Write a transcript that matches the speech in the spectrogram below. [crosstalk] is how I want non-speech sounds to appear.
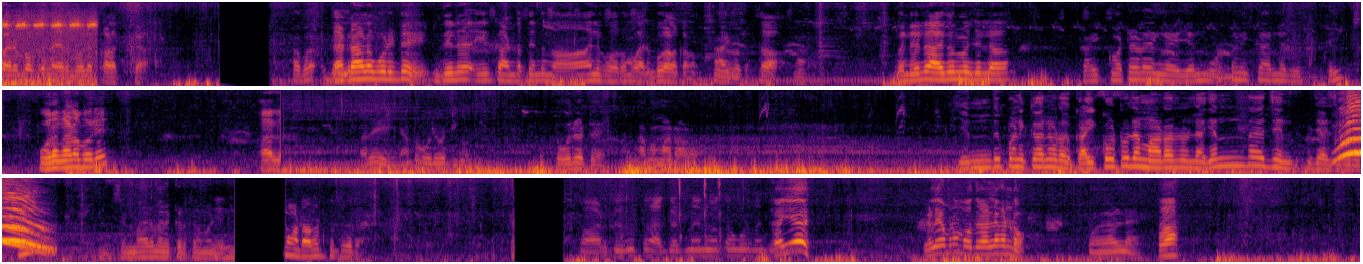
വരമ്പൊക്കെ നേരം പോലെ കളക്കുക. അപ്പൊ രണ്ടാളും കൂടിയിട്ട് ഇതിന് ഈ കണ്ടത്തിന്റെ നാല് പുറം വരമ്പ് കളക്കണം. ആയിക്കോട്ടെ. ഇവന്റെ ആയതൊന്നും ഇല്ല കൈക്കോട്ടയുടെ എങ്ങനെ എന്ത് പണിക്കാരനത്? പൂരം കാണാൻ പോലെ അല്ല. അതെ ഞാൻ തോൽ വെട്ടിക്കൊണ്ട്. തോൽ വെട്ടേ. അപ്പം മാടാളോ. എന്ത് പണിക്കാരനോടോ? മാടാലും ഇല്ല എന്താ വിചാരിച്ചു മനുഷ്യന്മാരെ മെനക്കെടുത്താൻ വേണ്ടി മാടാളം എടുത്തിട്ട് വരാം. കയ്യേ. നിങ്ങൾ നമ്മുടെ മുതലാളിനെ കണ്ടോ? മുതലാളിനെ? ആ.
